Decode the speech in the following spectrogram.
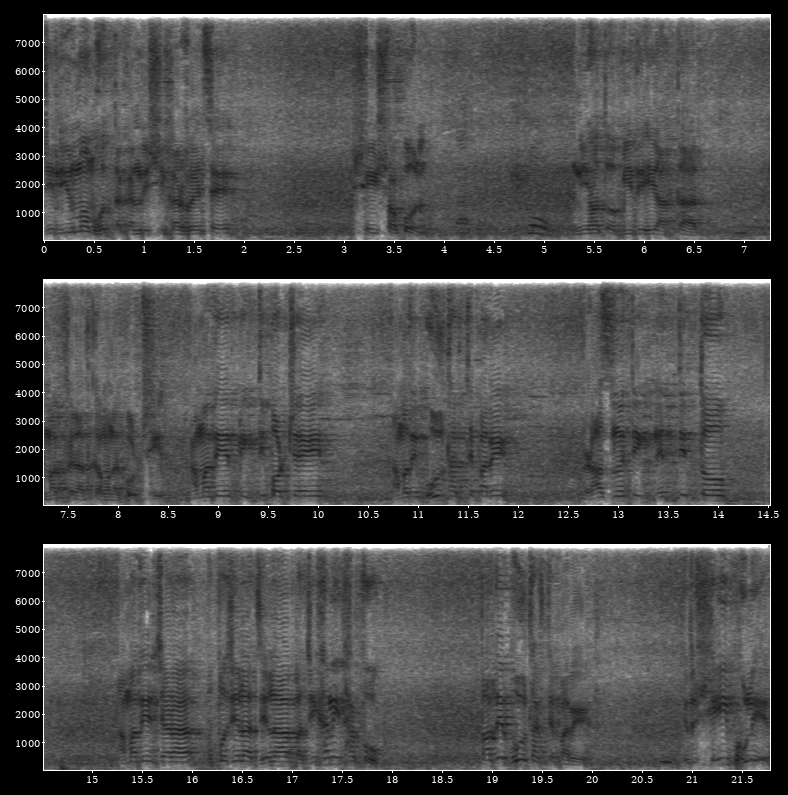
যে নির্মম হত্যাকাণ্ডের শিকার হয়েছে, সেই সকল নিহত বিদেহী আত্মার মাগফেরাত কামনা করছি। আমাদের ব্যক্তি পর্যায়ে আমাদের ভুল থাকতে পারে, রাজনৈতিক নেতৃত্ব, আমাদের যারা উপজেলা, জেলা বা যেখানেই থাকুক, তাদের ভুল থাকতে পারে। কিন্তু সেই ভুলের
